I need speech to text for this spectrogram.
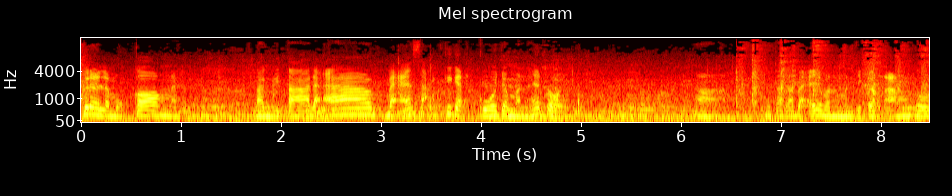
cái đây là một con nè. Là người ta đã bẻ sẵn cái gạch cua cho mình hết rồi. À, người ta đã bẻ cho mình mình chỉ cần ăn thôi.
